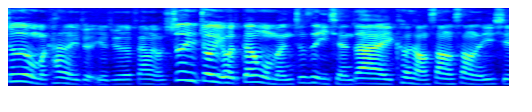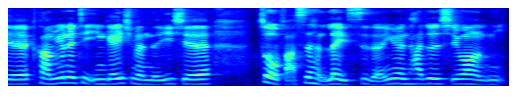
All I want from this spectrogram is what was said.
就是我们看了也觉也觉得非常有，就是就有跟我们就是以前在课堂上上的一些 community engagement 的一些做法是很类似的，因为他就是希望你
